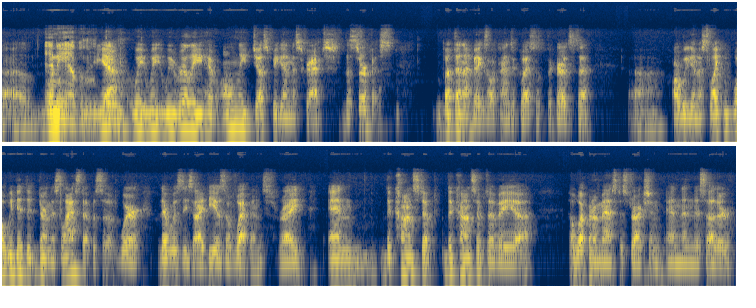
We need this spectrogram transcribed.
Uh, Any of them. yeah, dude. we, we, we really have only just begun to scratch the surface. But then that begs all kinds of questions with regards to uh, are we going to, like what we did th- during this last episode, where there was these ideas of weapons, right? And the concept, the concept of a, uh, a weapon of mass destruction, and then this other,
